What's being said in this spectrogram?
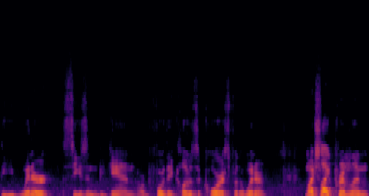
the winter season began or before they closed the course for the winter. Much like Primland,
